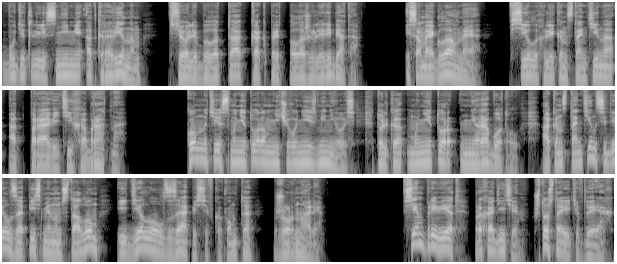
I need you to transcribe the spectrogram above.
Будет ли с ними откровенным? Все ли было так, как предположили ребята? И самое главное, в силах ли Константина отправить их обратно? В комнате с монитором ничего не изменилось, только монитор не работал, а Константин сидел за письменным столом и делал записи в каком-то журнале. «Всем привет! Проходите. Что стоите в дверях?»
